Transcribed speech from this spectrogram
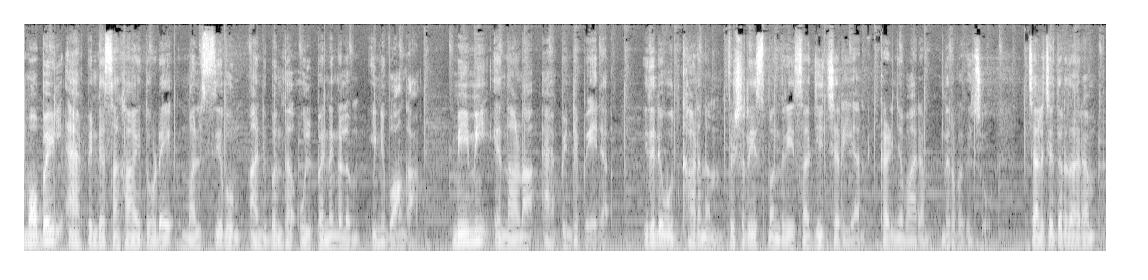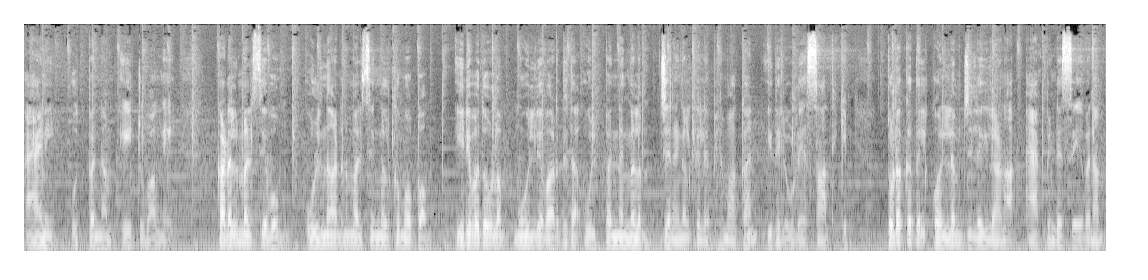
മൊബൈൽ ആപ്പിന്റെ സഹായത്തോടെ മത്സ്യവും അനുബന്ധ ഉൽപ്പന്നങ്ങളും ഇനി വാങ്ങാം. മീമി എന്നാണ് ആപ്പിന്റെ പേര്. ഇതിന്റെ ഉദ്ഘാടനം ഫിഷറീസ് മന്ത്രി സജി ചെറിയാൻ കഴിഞ്ഞ വാരം നിർവഹിച്ചു. ചലച്ചിത്ര താരം ആനി ഉത്പന്നം ഏറ്റുവാങ്ങി. കടൽ മത്സ്യവും ഉൾനാടൻ മത്സ്യങ്ങൾക്കുമൊപ്പം ഇരുപതോളം മൂല്യവർദ്ധിത ഉൽപ്പന്നങ്ങളും ജനങ്ങൾക്ക് ലഭ്യമാക്കാൻ ഇതിലൂടെ സാധിക്കും. തുടക്കത്തിൽ കൊല്ലം ജില്ലയിലാണ് ആപ്പിന്റെ സേവനം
